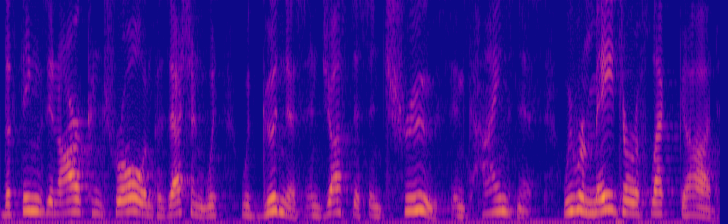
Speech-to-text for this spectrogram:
the things in our control and possession with, with goodness and justice and truth and kindness. We were made to reflect God.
